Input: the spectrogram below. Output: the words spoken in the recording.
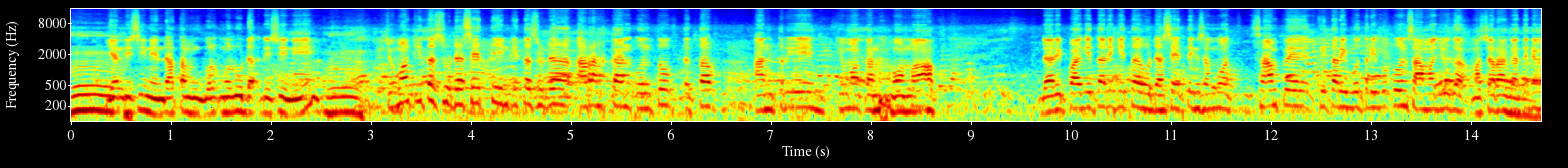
hmm, yang di sini yang datang meludak di sini. hmm. Cuma kita sudah setting, kita sudah arahkan untuk tetap antri. Cuma kan mohon maaf dari pagi tadi kita udah setting semua sampai kita ribut-ribut pun sama juga masyarakat ini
